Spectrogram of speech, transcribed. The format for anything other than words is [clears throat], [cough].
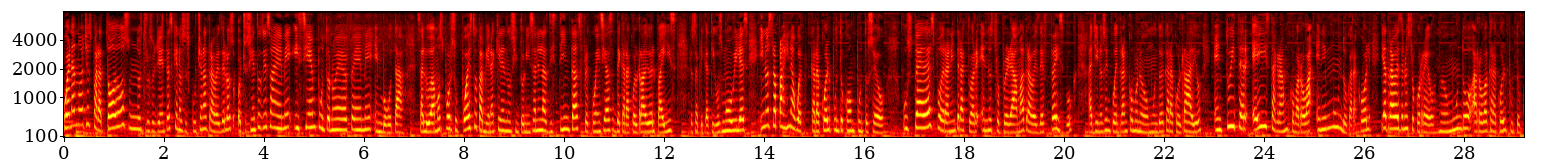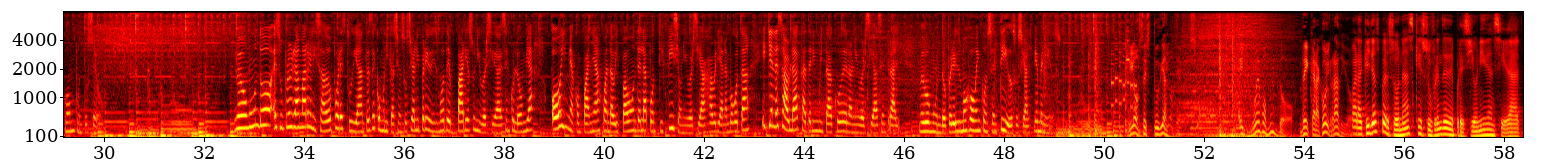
Buenas noches para todos nuestros oyentes que nos escuchan a través de los 810 AM y 100.9 FM en Bogotá. Saludamos por supuesto también a quienes nos sintonizan en las distintas frecuencias de Caracol Radio del país, los aplicativos móviles y nuestra página web caracol.com.co. Ustedes podrán interactuar en nuestro programa a través de Facebook, allí nos encuentran como Nuevo Mundo de Caracol Radio, en Twitter e Instagram como arroba Caracol y a través de nuestro correo nuevomundo arroba caracol.com.co. Nuevo Mundo es un programa realizado por estudiantes de comunicación social y periodismo de varias universidades en Colombia. Hoy me acompaña Juan David Pavón de la Pontificia Universidad Javeriana en Bogotá y quien les habla, Catherine Muitaco de la Universidad Central. Nuevo Mundo, periodismo joven con sentido social. Bienvenidos. Los estudiantes. El Nuevo Mundo de Caracol Radio. Para aquellas personas que sufren de depresión y de ansiedad,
